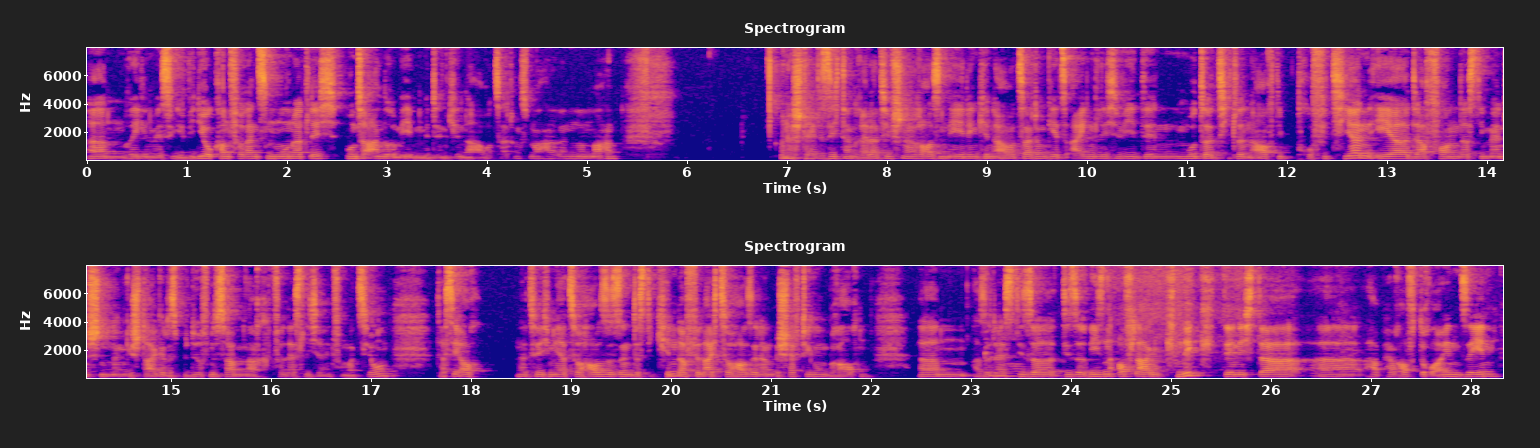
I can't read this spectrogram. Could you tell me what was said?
ähm, regelmäßige Videokonferenzen monatlich, unter anderem eben mit den Kinderarbeitszeitungsmacherinnen und Machern. Und da stellte sich dann relativ schnell raus, nee, den Kinderarbeitszeitungen geht es eigentlich wie den Muttertiteln auch. Die profitieren eher davon, dass die Menschen ein gesteigertes Bedürfnis haben nach verlässlicher Information, dass sie auch natürlich mehr zu Hause sind, dass die Kinder vielleicht zu Hause dann Beschäftigung brauchen. Ähm, also genau. da ist genau. dieser, dieser Riesenauflagenknick, den ich da äh, habe heraufdreuen sehen,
